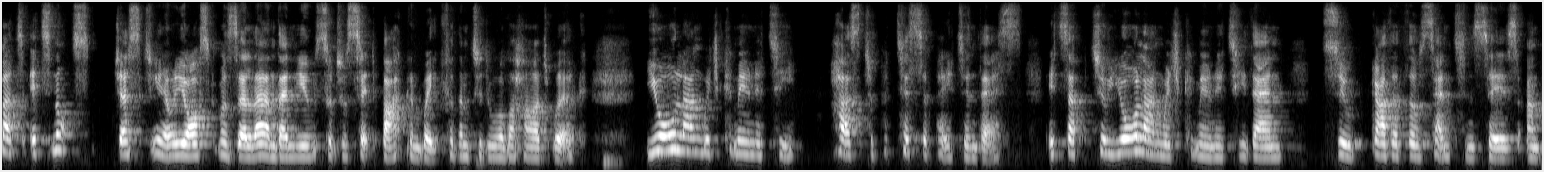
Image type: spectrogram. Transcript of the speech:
But it's not just, you know, you ask Mozilla and then you sort of sit back and wait for them to do all the hard work. Your language community has to participate in this. It's up to your language community then to gather those sentences and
